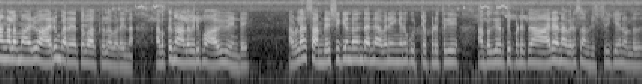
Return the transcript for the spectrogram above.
ആങ്ങളമാരും ആരും പറയാത്ത വാക്കുകളാണ് പറയുന്നത് അവൾക്ക് നാളെ ഒരു ഭാവി വേണ്ടേ? അവളെ സംരക്ഷിക്കേണ്ടവൻ തന്നെ അവനെ ഇങ്ങനെ കുറ്റപ്പെടുത്തുകയും അപകീർത്തിപ്പെടുത്തുക ആരാണ് അവരെ സംരക്ഷിക്കാനുള്ളത്?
